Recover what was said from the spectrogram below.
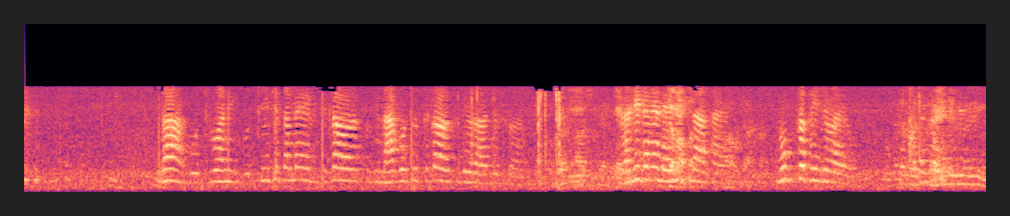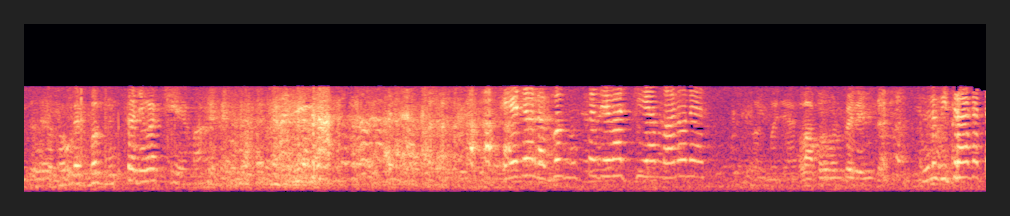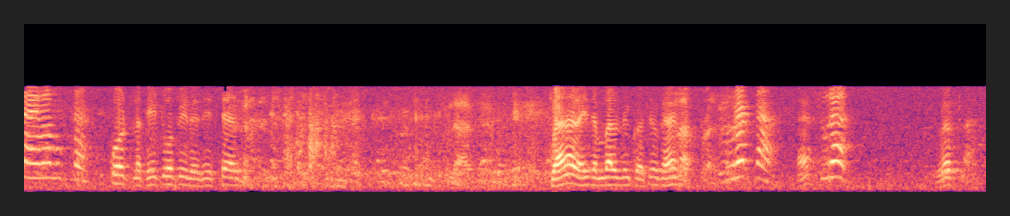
ના ગોઠવાની ગોઠવી છે તમે. કેટલા વર્ષ સુધી ના ગોઠવું કેટલા વર્ષ સુધી રાહ જોશો? ક્રેડિટ અને ડેબિટ ના થાય. મુક્ત થઈ જવાય એવું. લગભગ મુક્ત જેવા જ છીએ લગભગ મુક્ત જેવા જ છીએ એમ માનો ને. વિતરાગ હતા એવા મુક્ત. કોટ નથી ટોપી નથી છે રહી સંભાળ કશું કહે સુરત ના હે? સુરત. સુરત ના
